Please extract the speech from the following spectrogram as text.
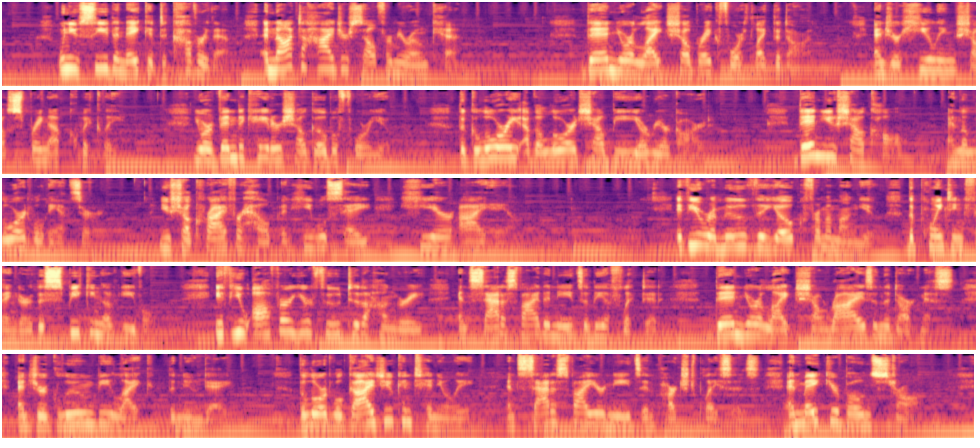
when you see the naked to cover them, and not to hide yourself from your own kin. Then your light shall break forth like the dawn, and your healing shall spring up quickly. Your vindicator shall go before you. The glory of the Lord shall be your rear guard. Then you shall call, and the Lord will answer. You shall cry for help, and he will say, Here I am. If you remove the yoke from among you, the pointing finger, the speaking of evil, if you offer your food to the hungry and satisfy the needs of the afflicted, then your light shall rise in the darkness, and your gloom be like the noonday. The Lord will guide you continually and satisfy your needs in parched places, and make your bones strong.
